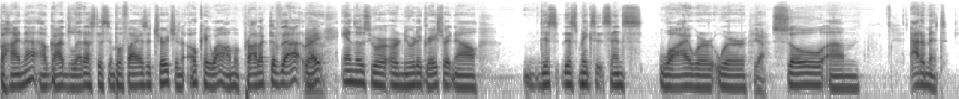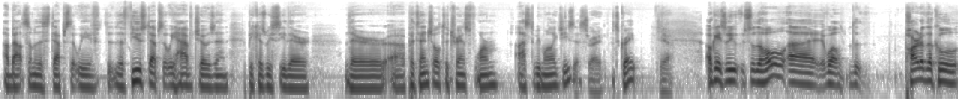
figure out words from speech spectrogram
behind that, how God led us to simplify as a church. And okay, wow, I'm a product of that, right? Yeah. And those who are, are newer to grace right now, this this makes it sense why we're we're Yeah. so um, adamant about some of the steps that we've the- few steps that we have chosen because we see their their uh, potential to transform us to be more like Jesus. Right. That's great. Yeah. Okay, so so the whole uh, well, the part of the cool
